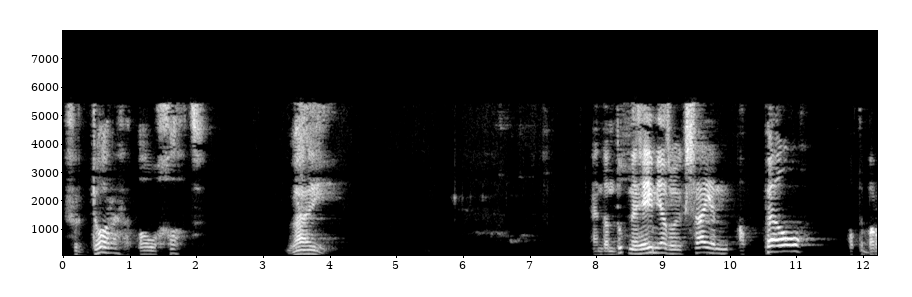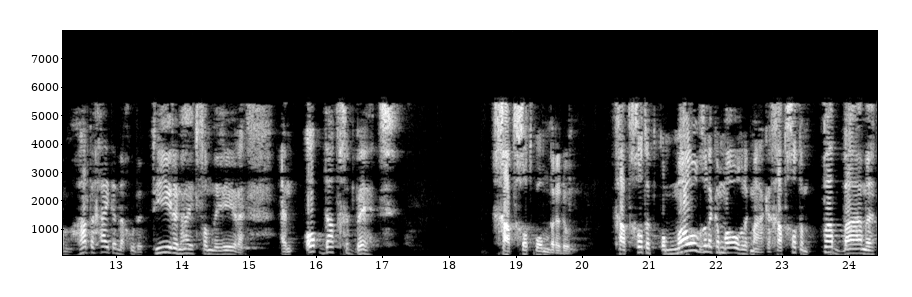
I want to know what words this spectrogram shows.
verdorven, o God. Wij. En dan doet Nehemia, zoals ik zei, een appel op de barmhartigheid en de goede tierenheid van de Heer. En op dat gebed gaat God wonderen doen. Gaat God het onmogelijke mogelijk maken. Gaat God een pad banen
